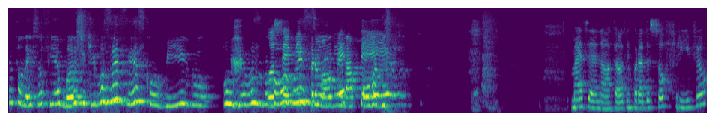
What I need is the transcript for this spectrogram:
Eu falei, Sofia Bush, o que você fez comigo? Porque você não você colocou esse homem na porra do... Mas é, não, aquela temporada é sofrível.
